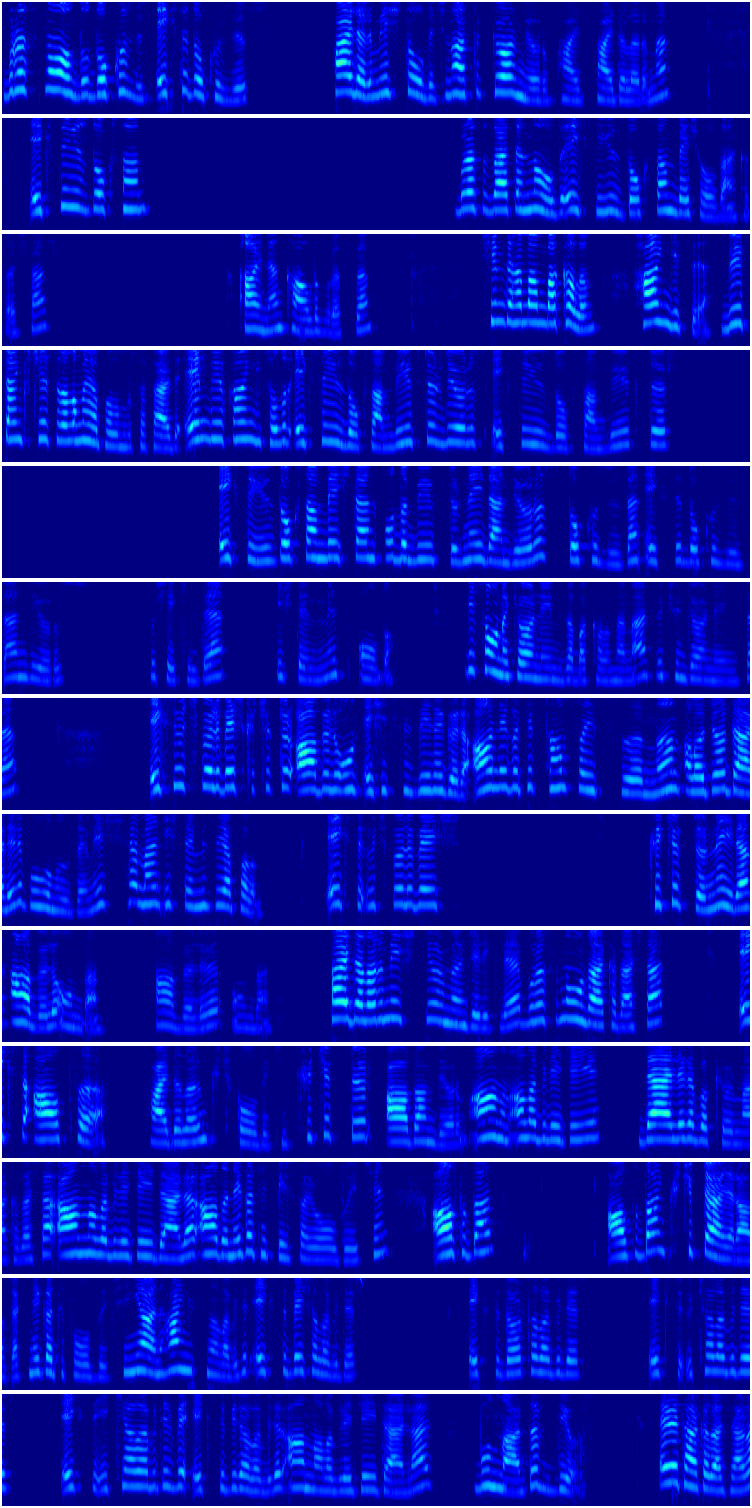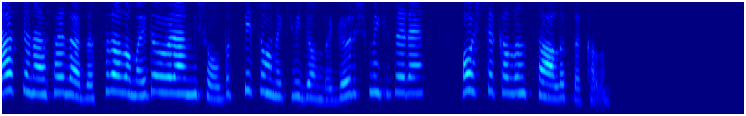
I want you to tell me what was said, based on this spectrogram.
Burası ne oldu? 900. Eksi 900. Paylarım eşit olduğu için artık görmüyorum pay, paydalarımı. Eksi 190. Burası zaten ne oldu? Eksi 195 oldu arkadaşlar. Aynen kaldı burası. Şimdi hemen bakalım. Hangisi? Büyükten küçüğe sıralama yapalım bu seferde. En büyük hangisi olur? Eksi 190 büyüktür diyoruz. Eksi 190 büyüktür. Eksi 195'ten o da büyüktür. Neyden diyoruz? 900'den eksi 900'den diyoruz. Bu şekilde işlemimiz oldu. Bir sonraki örneğimize bakalım hemen. Üçüncü örneğimize. Eksi 3 bölü 5 küçüktür a bölü 10 eşitsizliğine göre a negatif tam sayısının alacağı değerleri bulunuz demiş. Hemen işlemimizi yapalım. Eksi 3 bölü 5 küçüktür neyden? a bölü 10'dan. A bölü 10'dan. Paydalarımı eşitliyorum öncelikle. Burası ne oldu arkadaşlar? Eksi 6. Paydalarım küçük olduğu için küçüktür A'dan diyorum. A'nın alabileceği değerlere bakıyorum arkadaşlar. A'nın alabileceği değerler A'da negatif bir sayı olduğu için 6'dan 6'dan küçük değerler alacak negatif olduğu için. Yani hangisini alabilir? Eksi 5 alabilir. Eksi 4 alabilir. Eksi 3 alabilir eksi 2 alabilir ve eksi 1 alabilir. A'nın alabileceği değerler bunlardır diyoruz. Evet arkadaşlar rasyonel sayılarda sıralamayı da öğrenmiş olduk. Bir sonraki videomda görüşmek üzere. Hoşçakalın, sağlıkla kalın.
